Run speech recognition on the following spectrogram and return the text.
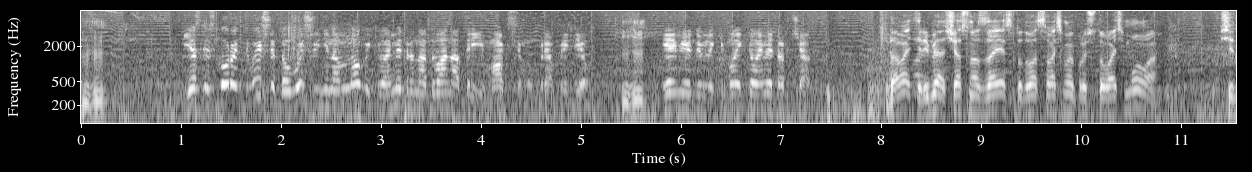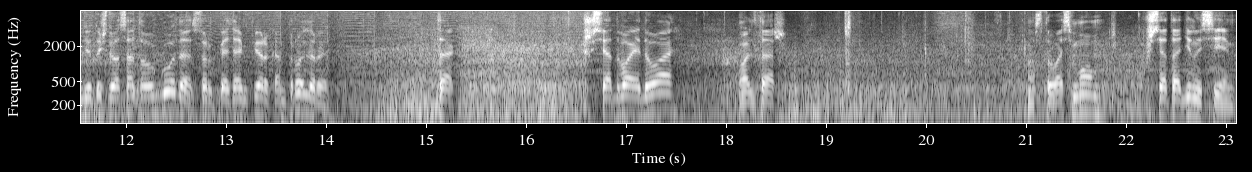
Мгм. Если скорость выше, то выше не намного, километра на 2 на 3 максимум, прям предел. Мгм. Я имею в виду именно кило- километров в час. Давайте, ребят, сейчас у нас заезд 128 против 108. Все 2020 года, 45 ампер контроллеры. Так, 62,2 вольтаж. На 108 61,7.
